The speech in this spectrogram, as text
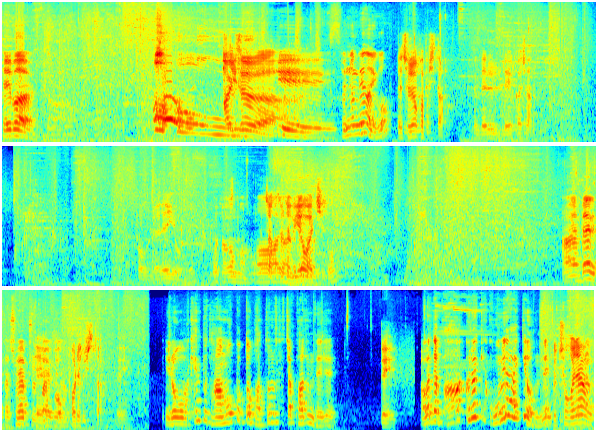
제발 오 나이스. 이게 전용되나 이거? 네, 전력 갑시다. 내일 내일까지 안 돼. 어, 레넥이 오네. 어 잠깐만 자, 와, 진짜 야, 위험할지도. 아 그냥 빼야겠다 조합 줄 네, 바에 버, 그냥. 버립시다. 네. 이러고 캠프 다 먹고 또 바텀 살짝 봐주면 되지 네. 아 근데 막 그렇게 고민할 게 없네 그렇죠. 그냥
